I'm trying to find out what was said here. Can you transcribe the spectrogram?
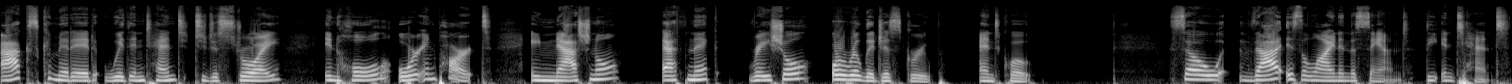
acts committed with intent to destroy in whole or in part a national, ethnic, racial, or religious group, end quote. So that is the line in the sand, the intent.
